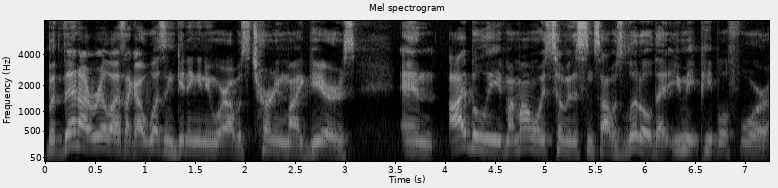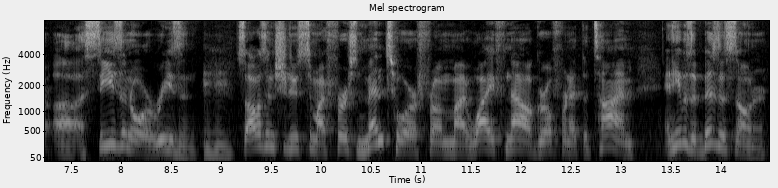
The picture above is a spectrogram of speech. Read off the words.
But then I realized like I wasn't getting anywhere. I was turning my gears. And I believe, my mom always told me this since I was little, that you meet people for uh, a season or a reason. Mm-hmm. So I was introduced to my first mentor from my wife, now girlfriend at the time, and he was a business owner.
